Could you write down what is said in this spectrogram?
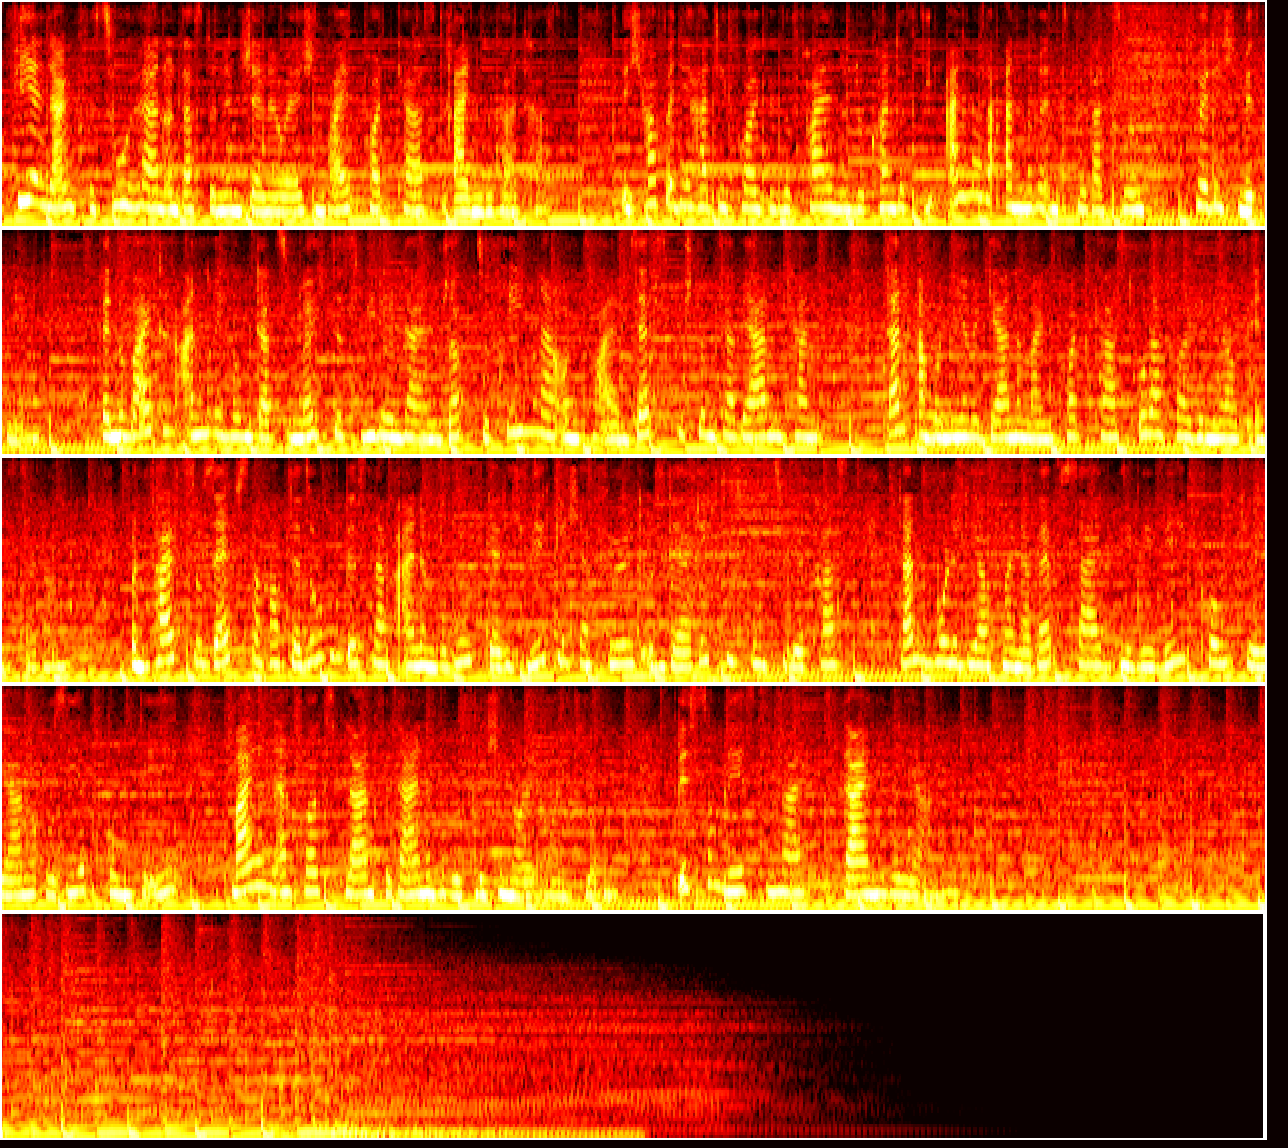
Vielen Dank fürs Zuhören und dass du in den Generation Y Podcast reingehört hast. Ich hoffe, dir hat die Folge gefallen und du konntest die ein oder andere Inspiration für dich mitnehmen. Wenn du weitere Anregungen dazu möchtest, wie du in deinem Job zufriedener und vor allem selbstbestimmter werden kannst, dann abonniere gerne meinen Podcast oder folge mir auf Instagram. Und falls du selbst noch auf der Suche bist nach einem Beruf, der dich wirklich erfüllt und der richtig gut zu dir passt, dann hole dir auf meiner Website www.julianerosier.de meinen Erfolgsplan für deine berufliche Neuorientierung. Bis zum nächsten Mal, deine Juliane.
